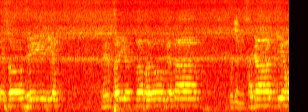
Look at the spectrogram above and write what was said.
యశోధైర్యం నిర్భయత్వమరోగతాం అజాడ్యం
